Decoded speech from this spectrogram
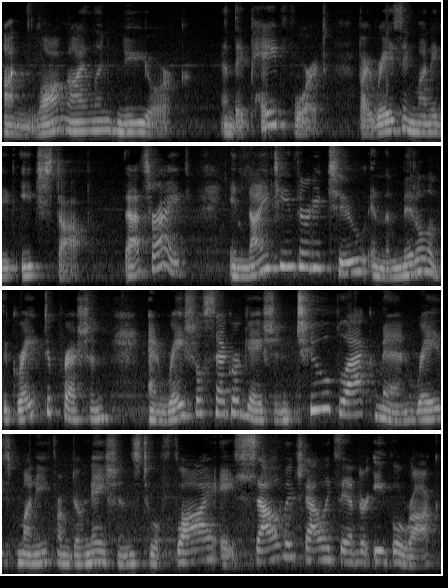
on Long Island, New York and they paid for it by raising money at each stop. That's right. In 1932, in the middle of the Great Depression and racial segregation, two black men raised money from donations to fly a salvaged Alexander Eagle Rock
